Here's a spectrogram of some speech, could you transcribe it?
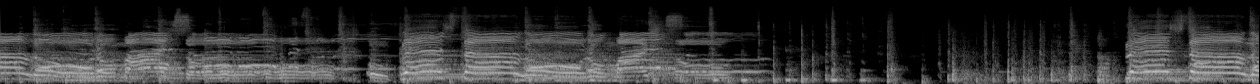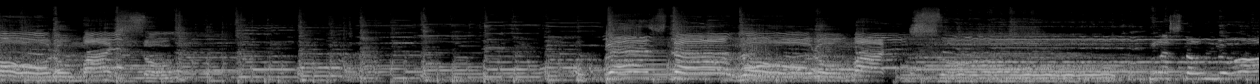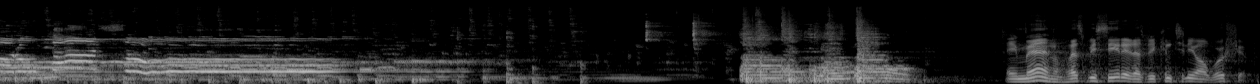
Amen. Let's be seated as we continue our worship.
